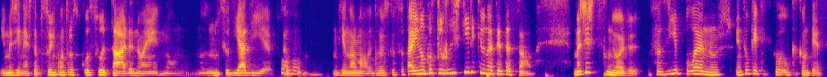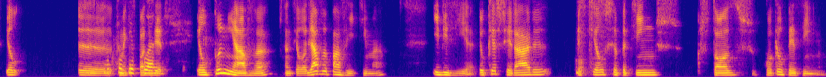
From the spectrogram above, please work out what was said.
imagina, esta pessoa encontrou-se com a sua tara, não é? No, no, no seu dia a dia, portanto, uhum. um dia normal, encontrou-se com a sua tara e não conseguiu resistir e caiu na tentação. Mas este senhor fazia planos, então o que é que, o que acontece? Ele, uh, como é que se pode planos. dizer? Ele planeava, portanto, ele olhava para a vítima e dizia: Eu quero cheirar aqueles sapatinhos gostosos com aquele pezinho.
